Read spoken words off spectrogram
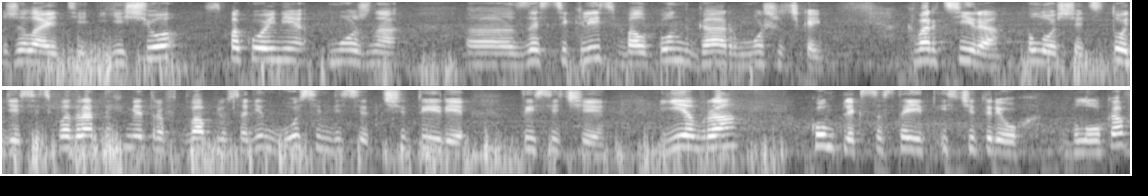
Желаете еще спокойнее, можно э, застеклить балкон гармошечкой. Квартира, площадь 110 квадратных метров, 2 плюс 1, 84 тысячи евро. Комплекс состоит из четырех блоков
